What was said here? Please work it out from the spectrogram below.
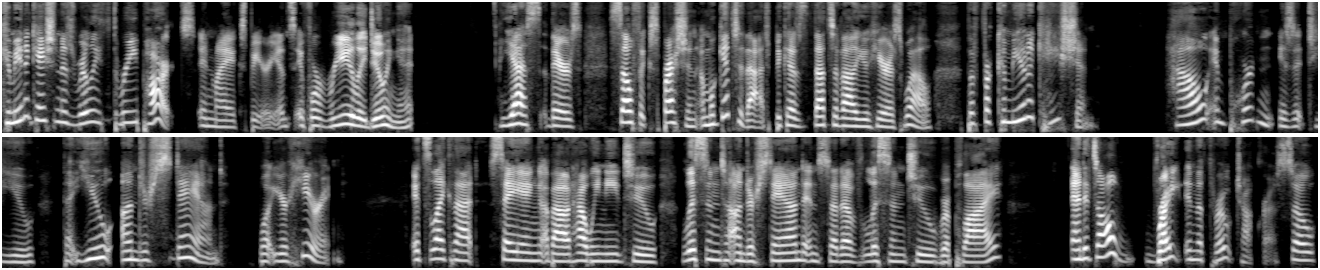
communication is really three parts in my experience if we're really doing it. Yes there's self-expression and we'll get to that because that's a value here as well but for communication how important is it to you that you understand what you're hearing? It's like that saying about how we need to listen to understand instead of listen to reply and it's all right in the throat chakra. So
